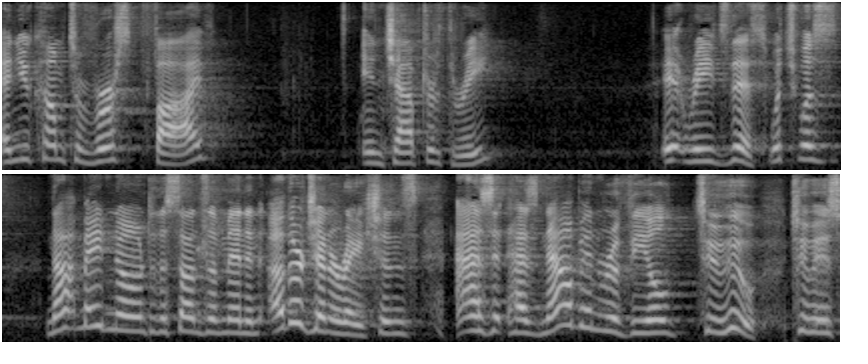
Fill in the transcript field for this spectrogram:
and you come to verse 5 in chapter 3, it reads this, which was not made known to the sons of men in other generations, as it has now been revealed to who? To his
